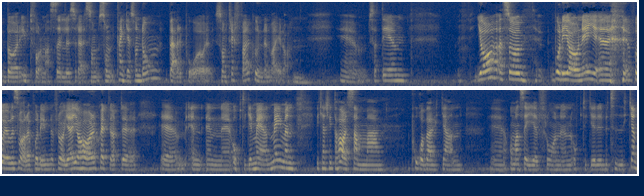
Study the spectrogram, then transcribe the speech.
bör utformas eller sådär. Som, som tankar som de bär på som träffar kunden varje dag. Mm. Eh, så att det... Ja, alltså både ja och nej eh, får jag väl svara på din fråga. Jag har självklart eh, en, en optiker med mig men vi kanske inte har samma påverkan eh, om man säger från en optiker i butiken.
